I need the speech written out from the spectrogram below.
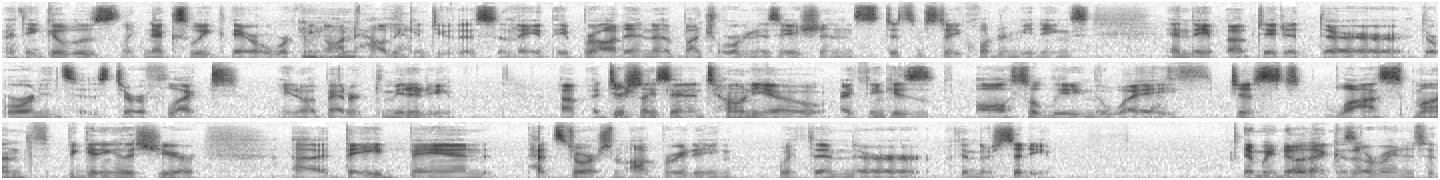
I think it was like next week they were working on how they Mm-hmm. Can do this, and they, they brought in a bunch of organizations, did some stakeholder meetings, and they updated their their ordinances to reflect you know a better community. Um, additionally, San Antonio I think is also leading the way. Yes. Just last month, beginning of this year, uh, they banned pet stores from operating within their within their city and we know that because I ran into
